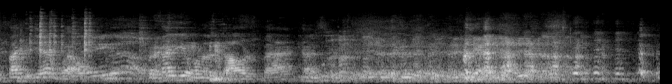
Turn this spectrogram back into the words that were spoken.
If I could, yeah, well, There you go. but if I could get one of those dollars back, I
